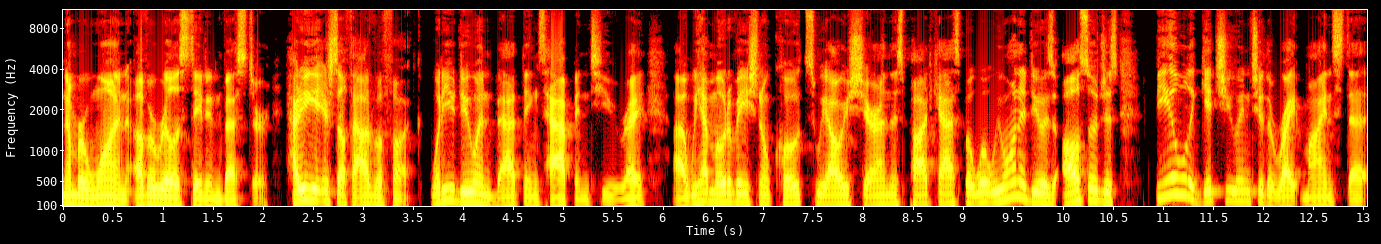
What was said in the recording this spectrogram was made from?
Number one of a real estate investor. How do you get yourself out of a funk? What do you do when bad things happen to you right? Uh, we have motivational quotes we always share on this podcast but what we want to do is also just be able to get you into the right mindset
